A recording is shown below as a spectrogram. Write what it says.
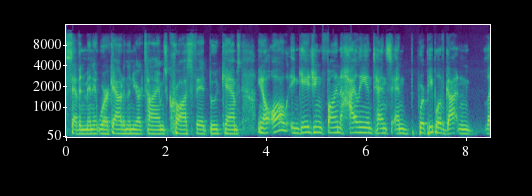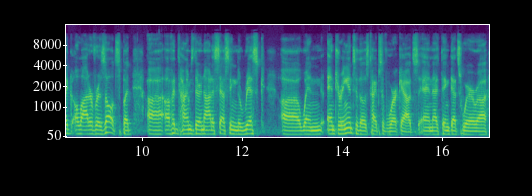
seven minute workout in the New York Times, CrossFit, boot camps, you know, all engaging, fun, highly intense, and where people have gotten like a lot of results, but uh, oftentimes they're not assessing the risk uh, when entering into those types of workouts. And I think that's where uh,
